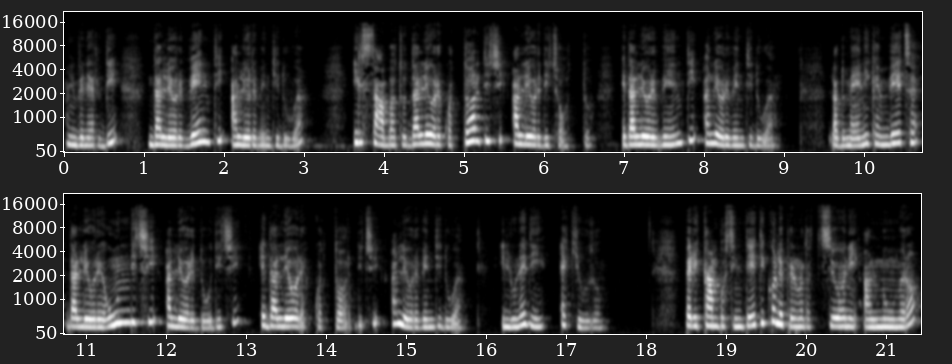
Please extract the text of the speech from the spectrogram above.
il venerdì dalle ore 20 alle ore 22, il sabato dalle ore 14 alle ore 18 e dalle ore 20 alle ore 22. La domenica invece dalle ore 11 alle ore 12 e dalle ore 14 alle ore 22. Il lunedì è chiuso. Per il campo sintetico le prenotazioni al numero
